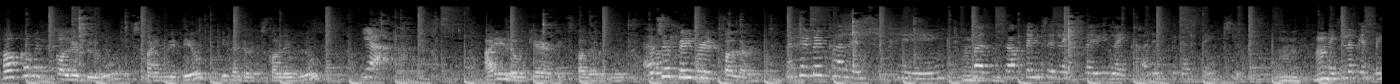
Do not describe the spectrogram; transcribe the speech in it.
How come it's color blue? It's fine with you, even though it's color blue? Yeah. I don't care if it's color blue. What's your favorite color? My favorite color is pink, Mm-hmm. but sometimes I like very like colors because Mm-hmm. Like look at my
